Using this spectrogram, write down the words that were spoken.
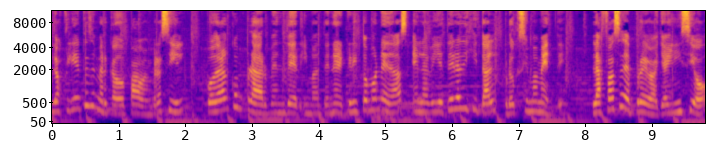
los clientes de Mercado Pago en Brasil podrán comprar, vender y mantener criptomonedas en la billetera digital próximamente. La fase de prueba ya inició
